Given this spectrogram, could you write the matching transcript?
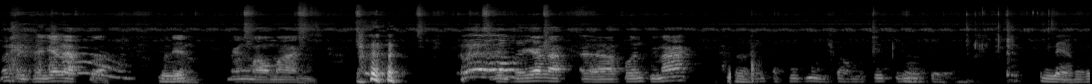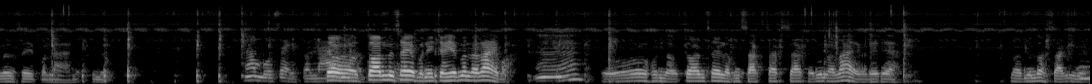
มันเป็นสัญลักษณ์ตัวประเด็น แมงเมามานี่เป็นสัญลักษณ์เอ่อฝนสิมาเออแม่เพิ่นกำลังใส่ปลาร้าเนาะพี่น้องน้องบ่ใส่ปลาร้าเจ้าตอนมันใส่บัดนี้จะเฮ็ดมันละลายบ่อืมโอ้คนเอาตอนใส่แล้วมันซักซักซักให้มันละลายเอาได้แท้บัดมันต้องซักอีกนะ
